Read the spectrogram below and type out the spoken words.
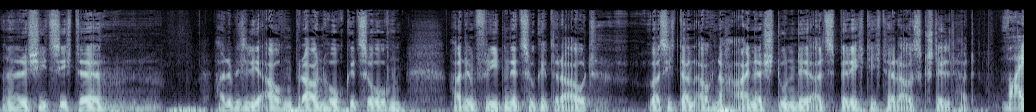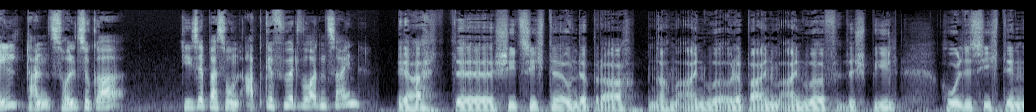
Ja, der Schiedsrichter hat ein bisschen die Augenbrauen hochgezogen, hat dem Frieden nicht so getraut, was sich dann auch nach einer Stunde als berechtigt herausgestellt hat. Weil dann soll sogar diese Person abgeführt worden sein? Ja, der Schiedsrichter unterbrach nach dem Einwurf oder bei einem Einwurf das Spiel, holte sich den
